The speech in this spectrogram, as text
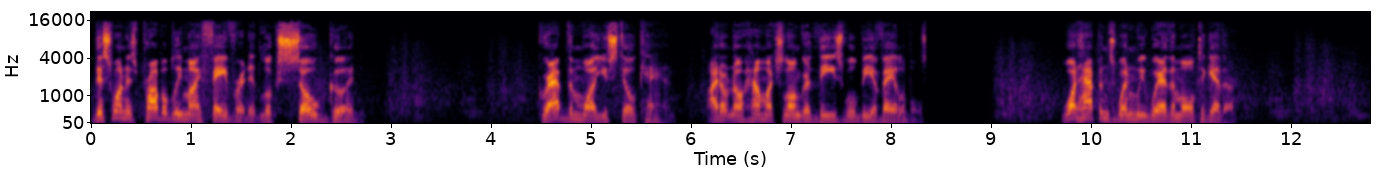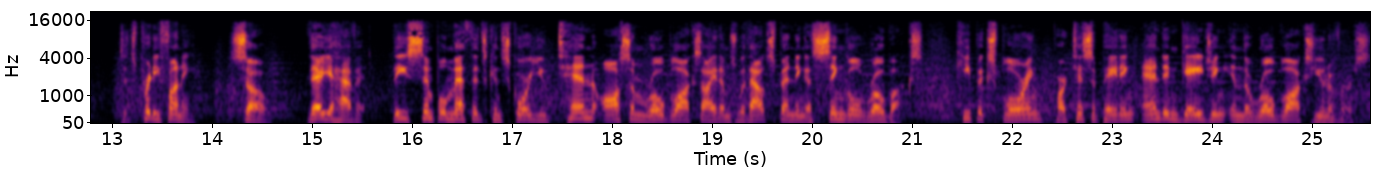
This one is probably my favorite. It looks so good. Grab them while you still can. I don't know how much longer these will be available. What happens when we wear them all together? It's pretty funny. So, there you have it. These simple methods can score you 10 awesome Roblox items without spending a single Robux. Keep exploring, participating, and engaging in the Roblox universe.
